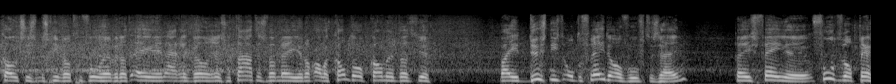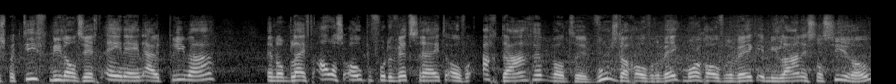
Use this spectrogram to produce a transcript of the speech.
coaches misschien wel het gevoel hebben dat 1-1 eigenlijk wel een resultaat is waarmee je nog alle kanten op kan. En dat je, waar je dus niet ontevreden over hoeft te zijn. PSV eh, voelt wel perspectief. Milan zegt 1-1 uit prima. En dan blijft alles open voor de wedstrijd over acht dagen. Want woensdag over een week, morgen over een week in Milaan in San Siro.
